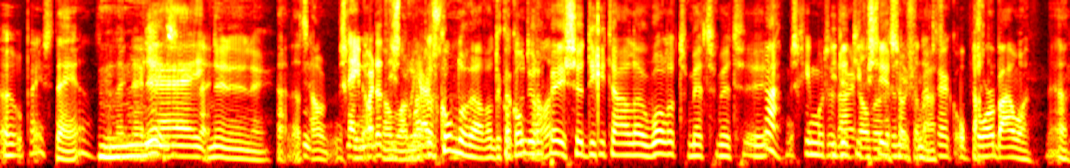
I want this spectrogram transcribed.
Europees? Nee, hè? Nee. nee. Nee. Nee, nee, nee. Nou, dat zou misschien Nee, maar ook dat wel is. Maar dat komt nog wel, want er dat komt een? Europese digitale wallet met, met eh, Ja, misschien moeten we daar dan een Identificerende social netwerk op doorbouwen. Ja.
